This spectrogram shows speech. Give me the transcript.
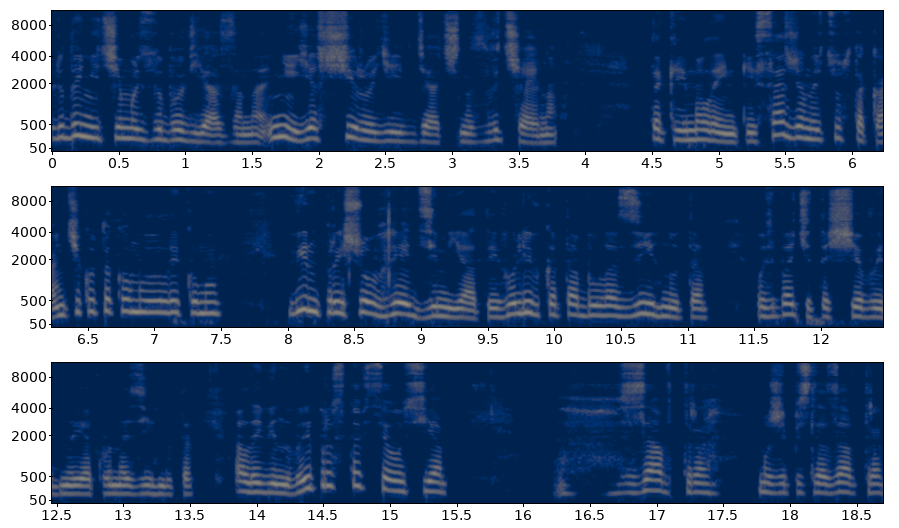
людині чимось зобов'язана. Ні, я щиро їй вдячна, звичайно. Такий маленький саджанець у стаканчику такому великому. Він прийшов геть зім'ятий. Голівка та була зігнута. Ось бачите, ще видно, як вона зігнута. Але він випростався. Ось я завтра, може післязавтра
